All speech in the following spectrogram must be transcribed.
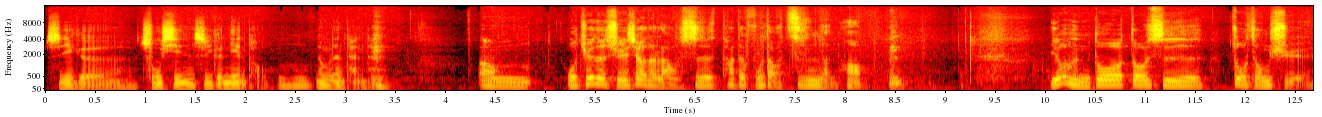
是一个初心，是一个念头。嗯哼，能不能谈谈？嗯，我觉得学校的老师他的辅导职能哈，有很多都是。做中学，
